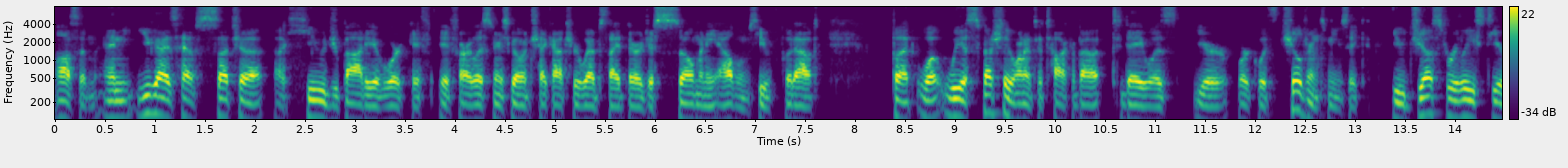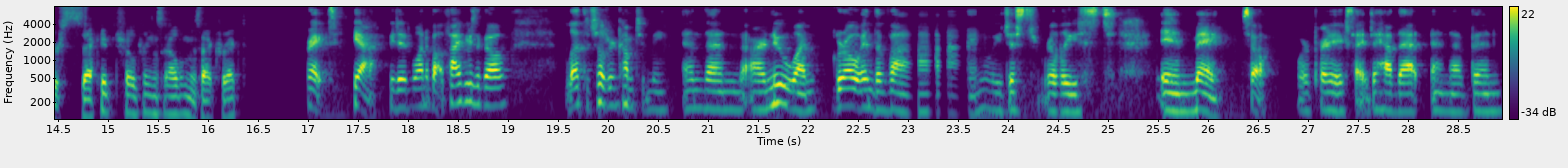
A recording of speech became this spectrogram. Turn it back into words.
Awesome. And you guys have such a, a huge body of work. If, if our listeners go and check out your website, there are just so many albums you've put out. But what we especially wanted to talk about today was your work with children's music. You just released your second children's album, is that correct? Right. Yeah. We did one about five years ago, Let the Children Come to Me. And then our new one, Grow in the Vine, we just released in May. So we're pretty excited to have that. And I've been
